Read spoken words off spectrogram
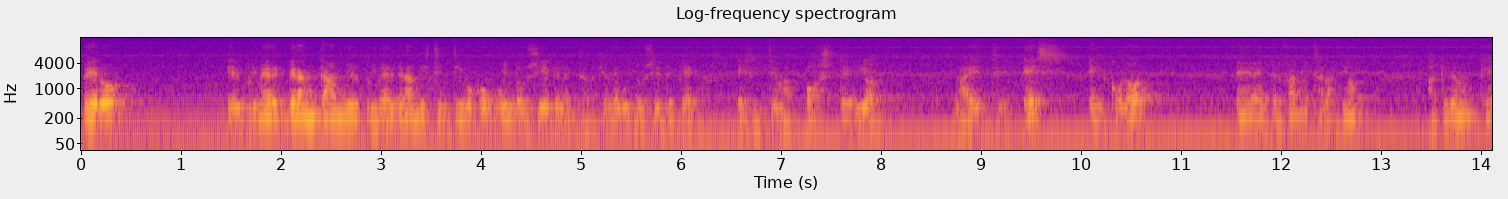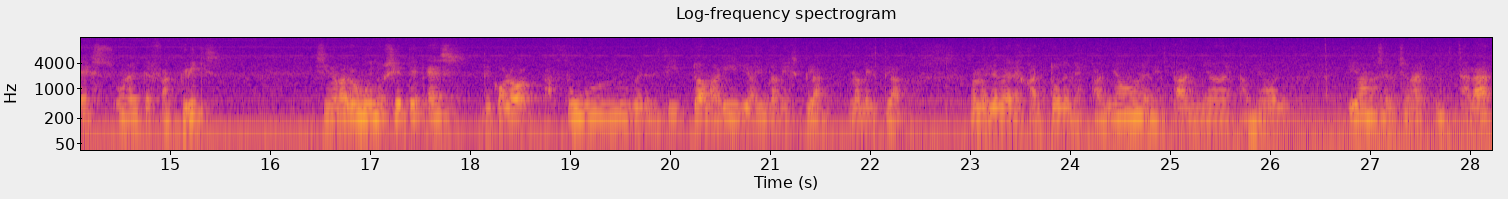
Pero el primer gran cambio, el primer gran distintivo con Windows 7, la instalación de Windows 7, que es el sistema posterior a este, es el color en la interfaz de instalación. Aquí vemos que es una interfaz gris, sin embargo en Windows 7 es de color azul, verdecito, amarillo, hay una mezcla, una mezcla. Bueno, yo voy a dejar todo en español, en España, español, y vamos a seleccionar instalar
